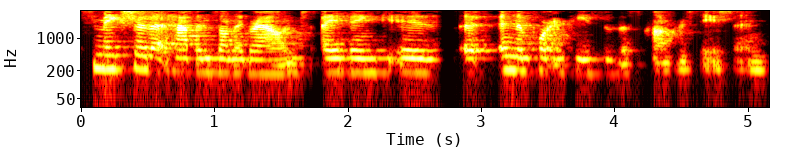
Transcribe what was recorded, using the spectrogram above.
to make sure that happens on the ground, I think is a, an important piece of this conversation.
